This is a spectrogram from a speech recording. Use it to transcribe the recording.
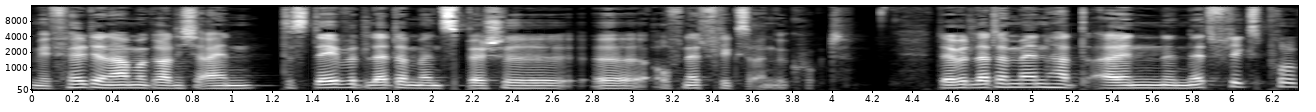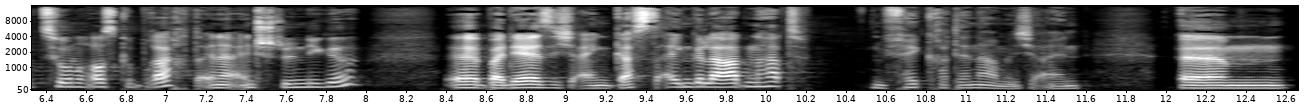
mir fällt der Name gerade nicht ein, das David Letterman Special äh, auf Netflix angeguckt. David Letterman hat eine Netflix-Produktion rausgebracht, eine einstündige, äh, bei der er sich einen Gast eingeladen hat. Mir fällt gerade der Name nicht ein. Ähm,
